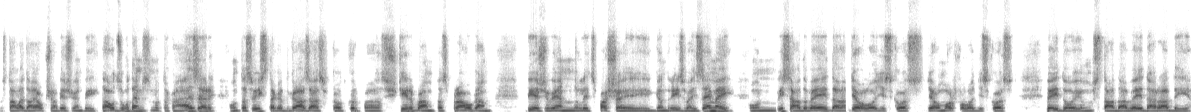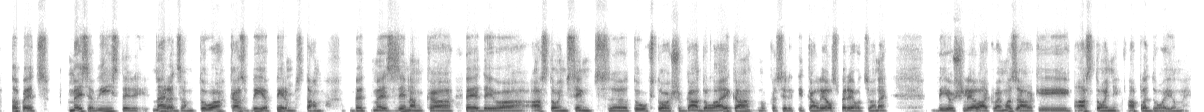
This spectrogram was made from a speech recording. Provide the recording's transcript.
Uz tā ledāja augšā bieži vien bija daudz ūdens, nu, tā kā ezeri, un tas viss tagad gāzās kaut kur pa šķirbām, pa spraugām, bieži vien līdz pašai gandrīz vai zemei, un visāda veida geoloģiskos, geomorfoloģiskos veidojumus tādā veidā radīja. Tāpēc Mēs jau īsti neredzam to, kas bija pirms tam, bet mēs zinām, ka pēdējo 800 eh, tūkstošu gadu laikā, nu, kas ir kā liels periods, ne, bijuši lielāki vai mazāki astoņi apledojumi.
